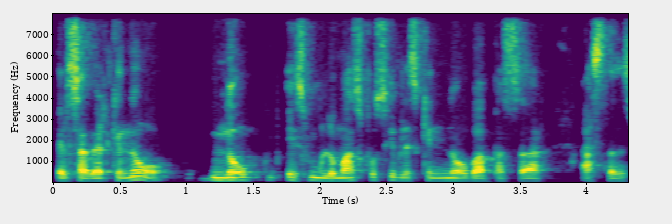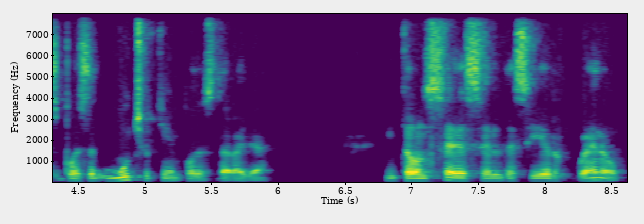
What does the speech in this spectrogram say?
El saber que no, no es lo más posible es que no va a pasar hasta después de mucho tiempo de estar allá. Entonces, el decir, bueno,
